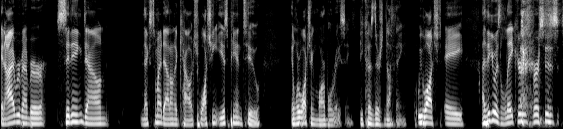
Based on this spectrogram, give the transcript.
And I remember sitting down next to my dad on a couch watching E ESPN2 and we're watching marble racing because there's nothing. We watched a I think it was Lakers versus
